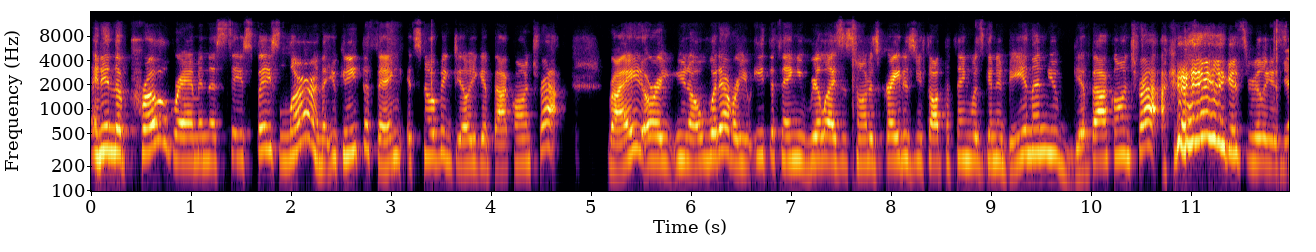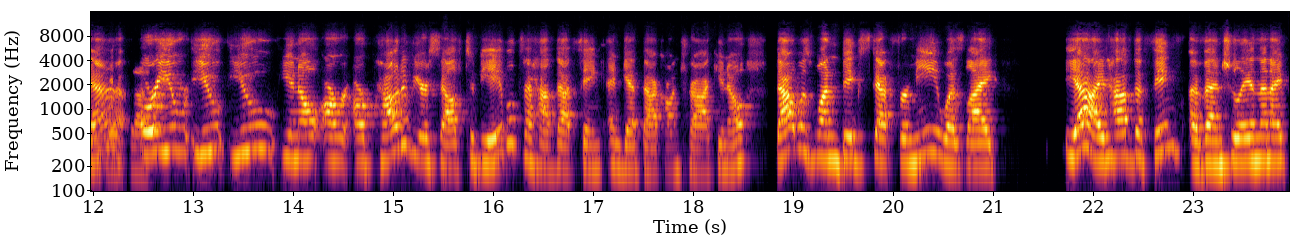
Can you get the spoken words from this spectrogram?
And in the program, in the safe space, learn that you can eat the thing. It's no big deal. You get back on track right? Or, you know, whatever, you eat the thing, you realize it's not as great as you thought the thing was going to be, and then you get back on track. It's really yeah. Or you, you, you, you know, are, are proud of yourself to be able to have that thing and get back on track. You know, that was one big step for me was like, yeah, I'd have the thing eventually. And then I,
